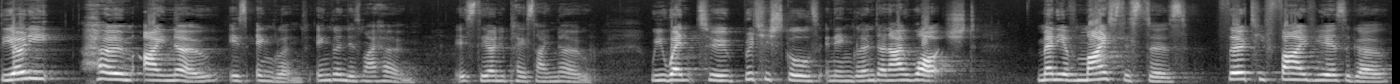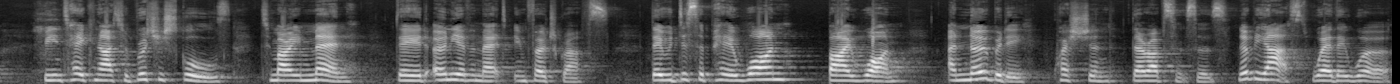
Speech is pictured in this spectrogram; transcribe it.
The only home I know is England. England is my home. It's the only place I know. We went to British schools in England, and I watched many of my sisters 35 years ago being taken out of British schools to marry men they had only ever met in photographs. They would disappear one by one, and nobody questioned their absences. Nobody asked where they were,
